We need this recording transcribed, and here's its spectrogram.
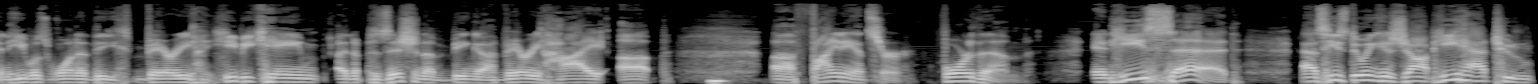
and he was one of the very. He became in a position of being a very high up uh, financer for them, and he said as he's doing his job, he had to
